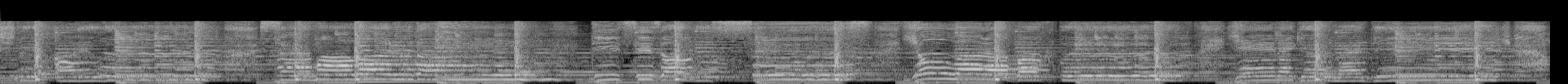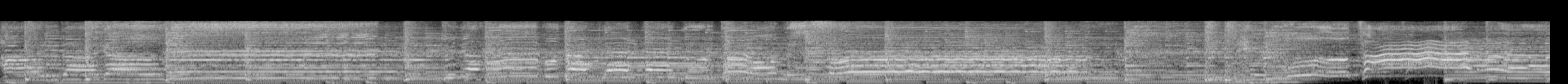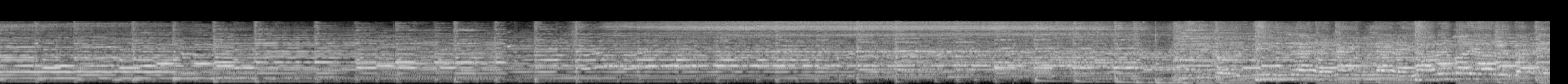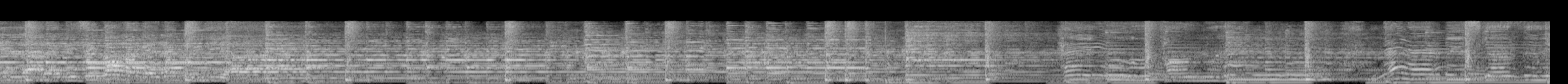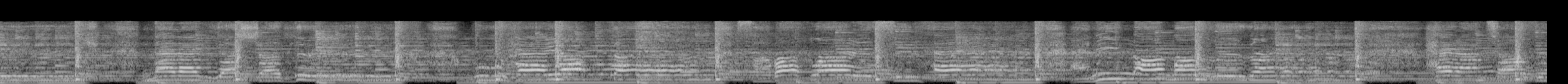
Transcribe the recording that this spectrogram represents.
geçti aylık Semalardan Dilsiz ağızsız Yollara baktık. Yine görmedik Neler yaşadık Bu hayatta Sabahları sülhe Emin amanlığa Her an çal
